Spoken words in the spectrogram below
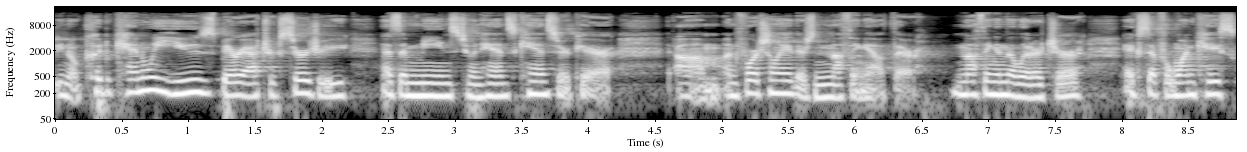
you know, could, can we use bariatric surgery as a means to enhance cancer care? Um, unfortunately, there's nothing out there, nothing in the literature, except for one case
